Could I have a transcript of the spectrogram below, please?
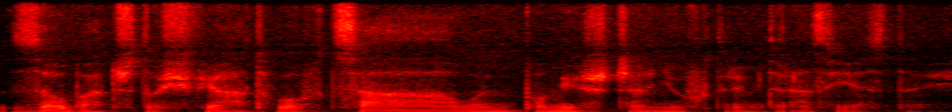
Zobacz to światło w całym pomieszczeniu, w którym teraz jesteś.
